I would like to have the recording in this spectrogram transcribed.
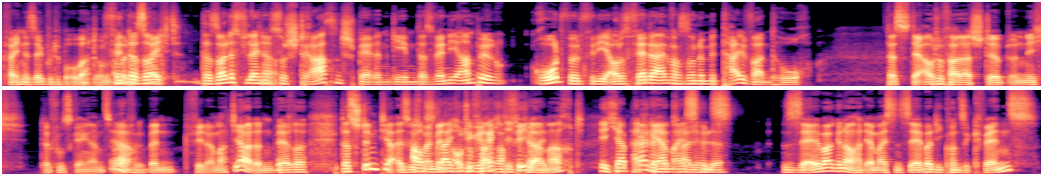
fand ich eine sehr gute Beobachtung. ich aber du da, soll, recht. da soll es vielleicht Ja. noch so Straßensperren geben, dass wenn die Ampel rot wird für die Autos, fährt da einfach so eine Metallwand hoch. Dass der Autofahrer stirbt und nicht der Fußgänger im Zweifel, wenn Fehler macht. Ja, dann wäre, das stimmt ja. Also ich meine, wenn Autofahrer. Fehler macht, Ich habe hat keine er meistens selber, genau, hat er meistens selber die Konsequenz,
